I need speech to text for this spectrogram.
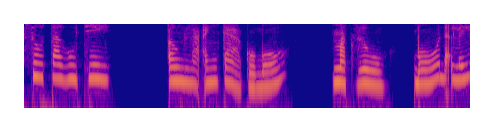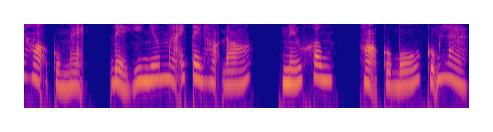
Sutaguchi. Ông là anh cả của bố. Mặc dù bố đã lấy họ của mẹ để ghi nhớ mãi tên họ đó, nếu không, họ của bố cũng là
